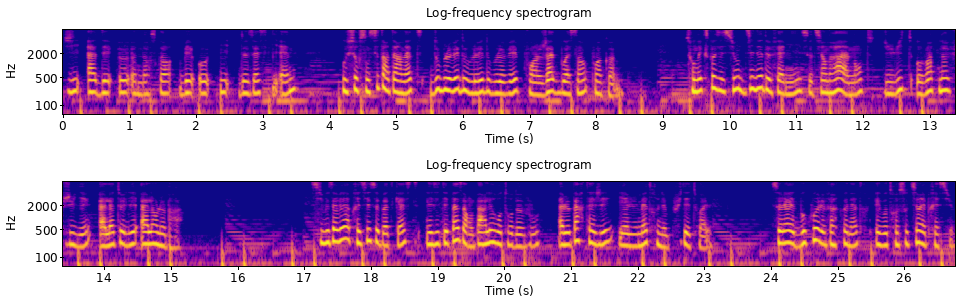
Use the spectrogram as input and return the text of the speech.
J-A-D-E underscore B-O-I-2-S-I-N, ou sur son site internet www.jadeboissin.com. Son exposition Dîner de famille se tiendra à Nantes du 8 au 29 juillet à l'atelier Alain Lebras. Si vous avez apprécié ce podcast, n'hésitez pas à en parler autour de vous, à le partager et à lui mettre une pluie d'étoiles. Cela aide beaucoup à le faire connaître et votre soutien est précieux.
